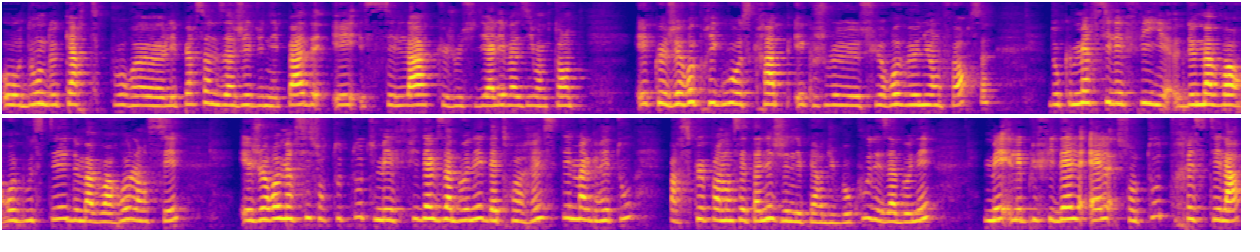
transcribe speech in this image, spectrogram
au don de cartes pour euh, les personnes âgées d'une EHPAD et c'est là que je me suis dit allez vas-y on tente. Et que j'ai repris goût au scrap et que je suis revenue en force. Donc merci les filles de m'avoir reboosté, de m'avoir relancé. Et je remercie surtout toutes mes fidèles abonnés d'être restées malgré tout parce que pendant cette année je n'ai perdu beaucoup des abonnés. Mais les plus fidèles elles sont toutes restées là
